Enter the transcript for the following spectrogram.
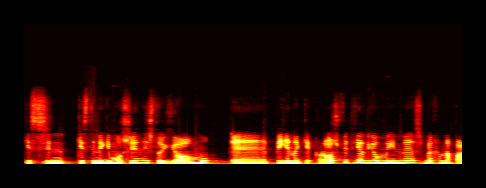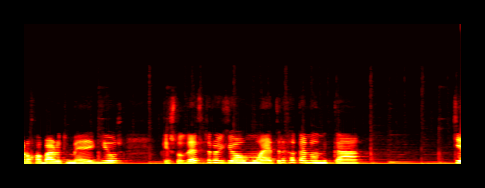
Και, στην, και στην εγκυμοσύνη στο γιο μου ε, πήγαινα και crossfit για δύο μήνες μέχρι να πάρω χαμπάρι ότι είμαι έγκυος και στο δεύτερο γιο μου έτρεχα κανονικά και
